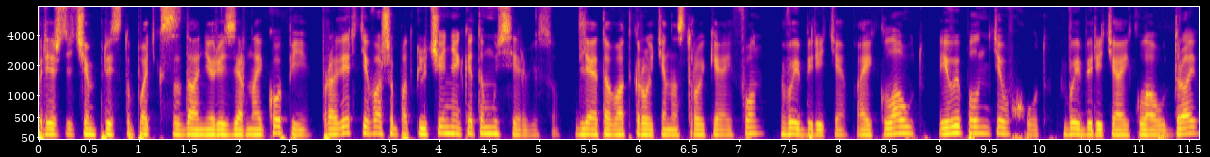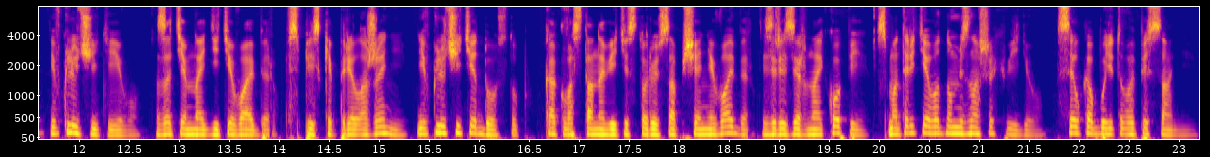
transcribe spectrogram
Прежде чем приступать к созданию резервной копии, проверьте ваше подключение к этому сервису. Для этого откройте настройки iPhone, выберите iCloud и выполните вход. Выберите iCloud Drive и включите его. Затем найдите Viber в списке приложений и включите доступ. Как восстановить историю сообщений Viber из резервной копии, смотрите в одном из наших видео. Ссылка будет в описании.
